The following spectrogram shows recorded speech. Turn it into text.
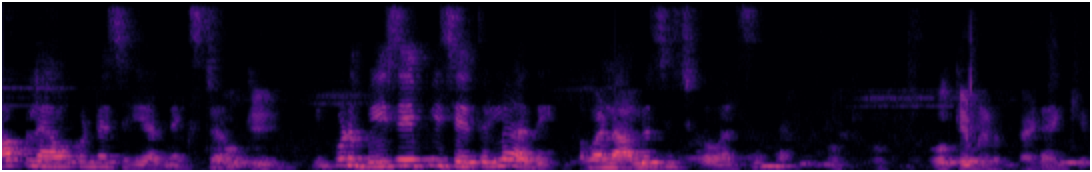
ఆపు లేవకుండా చేయాలి నెక్స్ట్ ఇప్పుడు బీజేపీ చేతుల్లో అది వాళ్ళు ఆలోచించుకోవాల్సిందే. Okay madam thank you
